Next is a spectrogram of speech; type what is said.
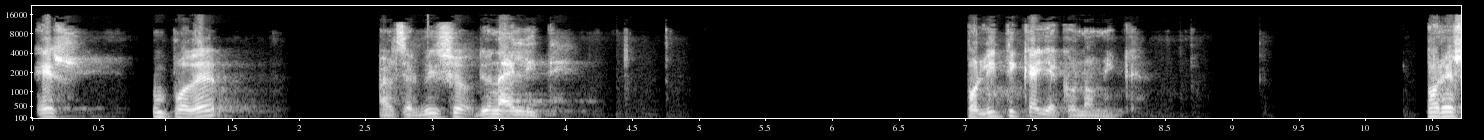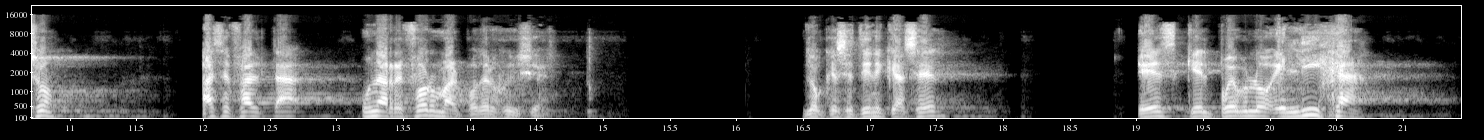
Es un poder al servicio de una élite política y económica. Por eso hace falta una reforma al Poder Judicial. Lo que se tiene que hacer es que el pueblo elija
